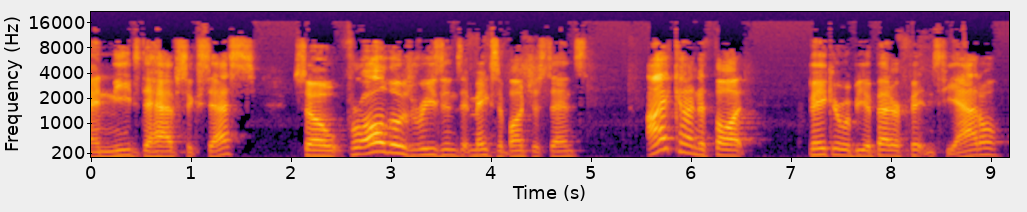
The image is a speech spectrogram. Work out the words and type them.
and needs to have success. So for all those reasons, it makes a bunch of sense. I kind of thought Baker would be a better fit in Seattle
